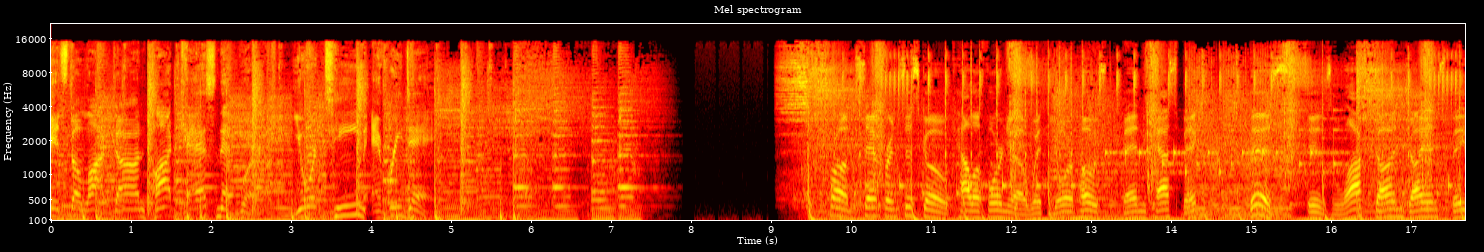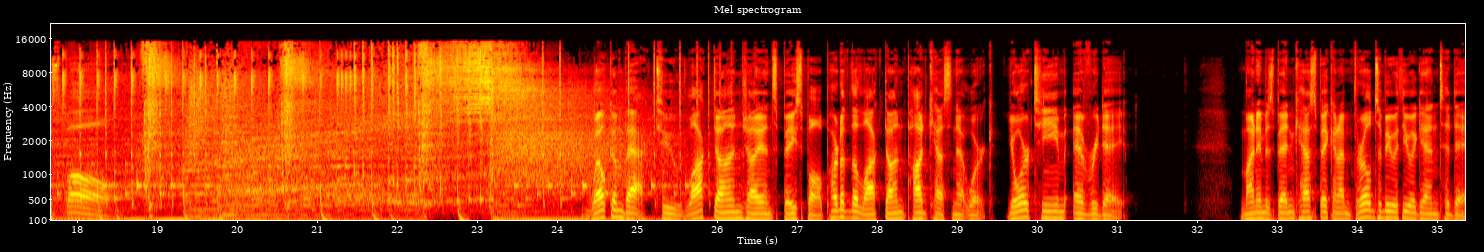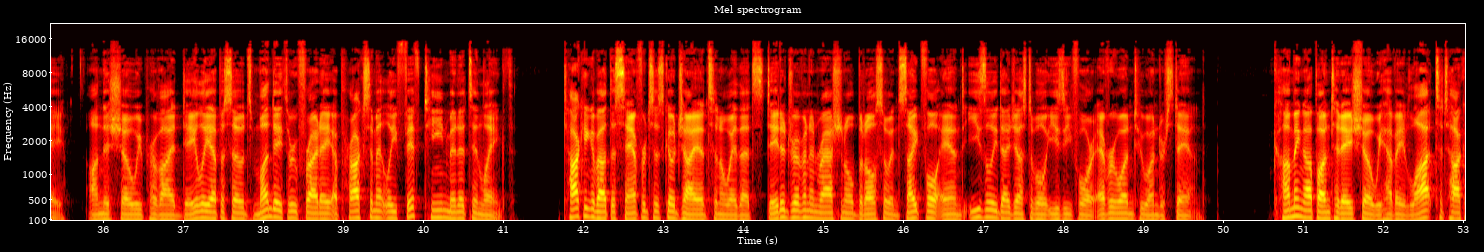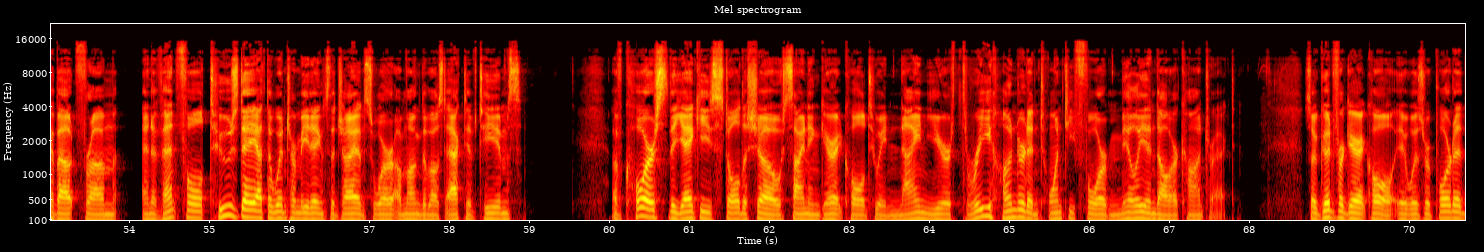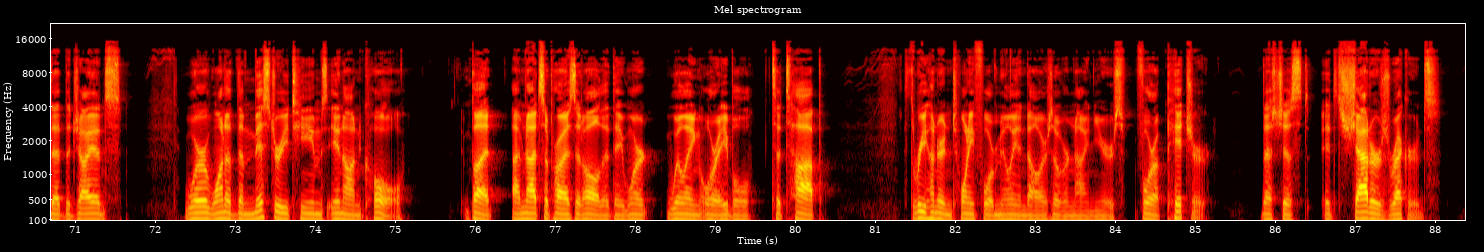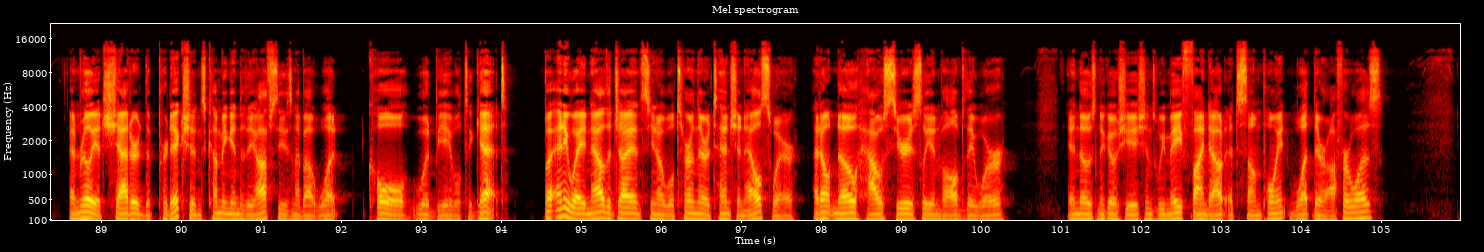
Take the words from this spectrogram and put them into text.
It's the Locked On Podcast Network, your team every day. From San Francisco, California, with your host, Ben Kaspick, this is Locked On Giants Baseball. Welcome back to Locked On Giants Baseball, part of the Locked On Podcast Network, your team every day. My name is Ben Kaspick, and I'm thrilled to be with you again today. On this show, we provide daily episodes Monday through Friday, approximately 15 minutes in length, talking about the San Francisco Giants in a way that's data driven and rational, but also insightful and easily digestible, easy for everyone to understand. Coming up on today's show, we have a lot to talk about from an eventful Tuesday at the winter meetings. The Giants were among the most active teams. Of course, the Yankees stole the show, signing Gerrit Cole to a nine year, $324 million contract. So good for Gerrit Cole. It was reported that the Giants were one of the mystery teams in on Cole, but I'm not surprised at all that they weren't willing or able to top $324 million over nine years for a pitcher. That's just, it shatters records. And really, it shattered the predictions coming into the offseason about what Cole would be able to get. But anyway, now the Giants, you know, will turn their attention elsewhere. I don't know how seriously involved they were in those negotiations. We may find out at some point what their offer was.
